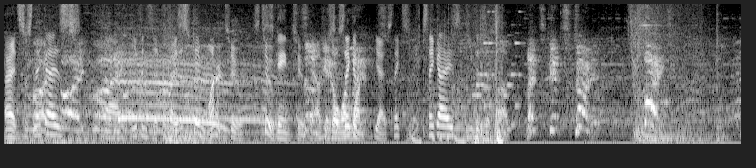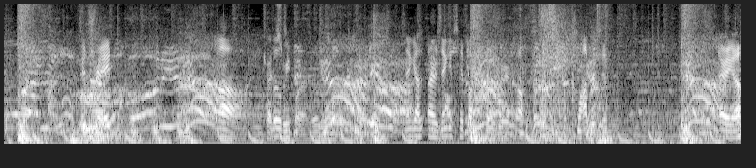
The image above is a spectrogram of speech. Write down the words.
Alright, so Snake Eyez uh, evens it. Wait, is this game one or two? It's two. Game two. Yeah, okay, So, so, Snake, 1-1. Yeah, Snake, Snake Eyez evens it up. Try to sweep her. far. Little too far. Zenga, or Zenga's hitbox is kind of weird. Oh, clobbers him. There you go.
